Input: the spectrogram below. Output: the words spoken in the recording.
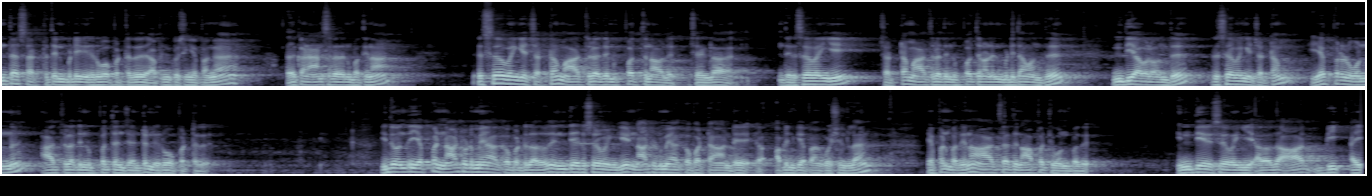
எந்த சட்டத்தின்படி நிறுவப்பட்டது அப்படின்னு கொஸ்டின் கேட்பாங்க. அதுக்கான ஆன்சர் எதுன்னு பார்த்தீங்கன்னா ரிசர்வ் வங்கி சட்டம் ஆயிரத்தி தொள்ளாயிரத்தி முப்பத்தி நாலு சரிங்களா? இந்த ரிசர்வ் வங்கி சட்டம் ஆயிரத்தி தொள்ளாயிரத்தி முப்பத்தி நாலின்படி தான் வந்து இந்தியாவில் வந்து ரிசர்வ் வங்கி சட்டம் ஏப்ரல் ஒன்று ஆயிரத்தி தொள்ளாயிரத்தி முப்பத்தஞ்சு அன்று நிறுவப்பட்டது. இது வந்து எப்போ நாட்டுடைமை ஆக்கப்பட்டது அதாவது இந்திய ரிசர்வ் வங்கி நாட்டுடைமையாக்கப்பட்ட ஆண்டு அப்படின்னு கேட்பாங்க கொஷினில் எப்போன்னு பார்த்தீங்கன்னா ஆயிரத்தி தொள்ளாயிரத்தி நாற்பத்தி ஒன்பது. இந்திய ரிசர்வ் வங்கி அதாவது ஆர்பிஐ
